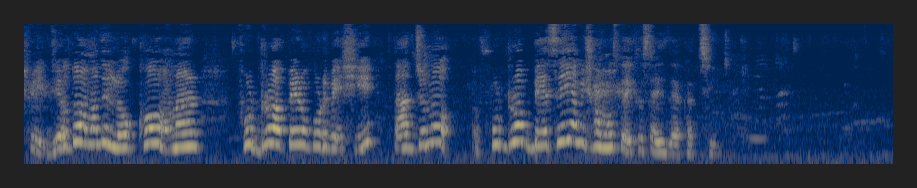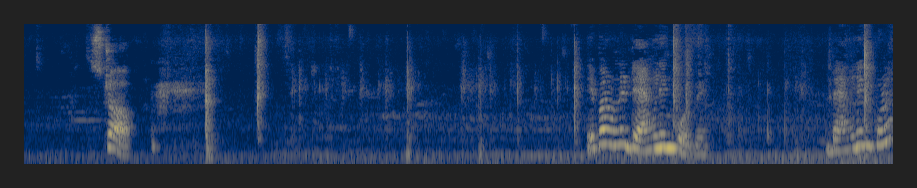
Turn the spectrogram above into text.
three যেহেতু আমাদের লক্ষ্য ওনার ফুড ড্রপের ওপরে বেশি, তার জন্য ফুড ড্রপ বেসেই আমি সমস্ত এক্সারসাইজ দেখাচ্ছি। স্টপ এবার উনি ড্যাংলিং করবে। ড্যাংলিং করে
